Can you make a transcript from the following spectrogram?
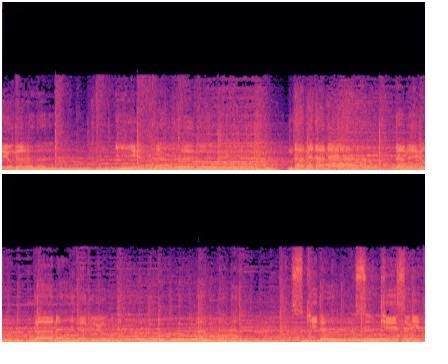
よならは言えたの。ダメだねダメよダメなのよ。あんたが好きで好きすぎて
